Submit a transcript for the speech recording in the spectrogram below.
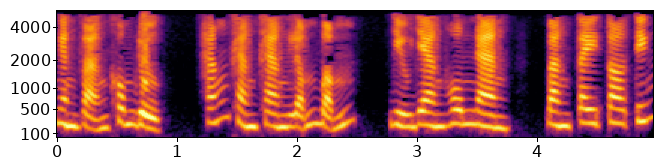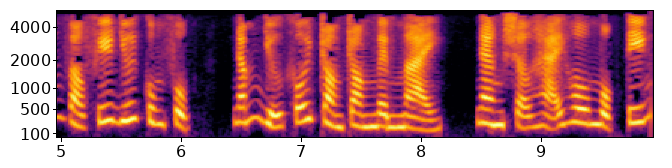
ngàn vạn không được, hắn khàn khàn lẩm bẩm, dịu dàng hôn nàng, bàn tay to tiến vào phía dưới cung phục, nắm giữ khối tròn tròn mềm mại, nàng sợ hãi hô một tiếng,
